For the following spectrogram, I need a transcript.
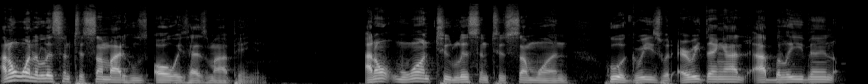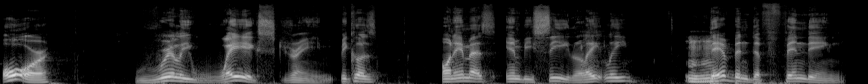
I don't want to listen to somebody who's always has my opinion. I don't want to listen to someone who agrees with everything I, I believe in or really way extreme because on MSNBC lately they've been defending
